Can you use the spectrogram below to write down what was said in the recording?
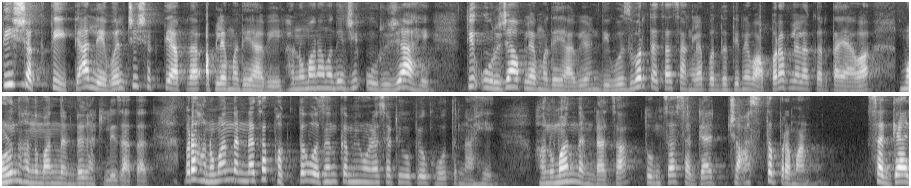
ती शक्ती त्या लेवलची शक्ती आपल्या आपल्यामध्ये यावी. हनुमानामध्ये जी ऊर्जा आहे ती ऊर्जा आपल्यामध्ये यावी आणि दिवसभर त्याचा चांगल्या पद्धतीने वापर आपल्याला करता यावा म्हणून हनुमान दंड घातले जातात. बरं हनुमान दंडाचा फक्त वजन कमी होण्यासाठी उपयोग होत नाही. हनुमान दंडाचा तुमचा सगळ्यात जास्त प्रमाण सगळ्यात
